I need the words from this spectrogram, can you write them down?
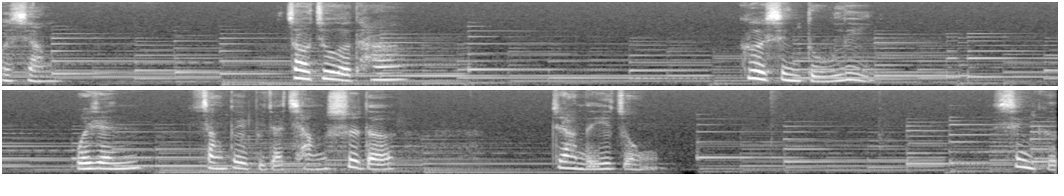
我想，造就了他个性独立、为人相对比较强势的这样的一种性格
